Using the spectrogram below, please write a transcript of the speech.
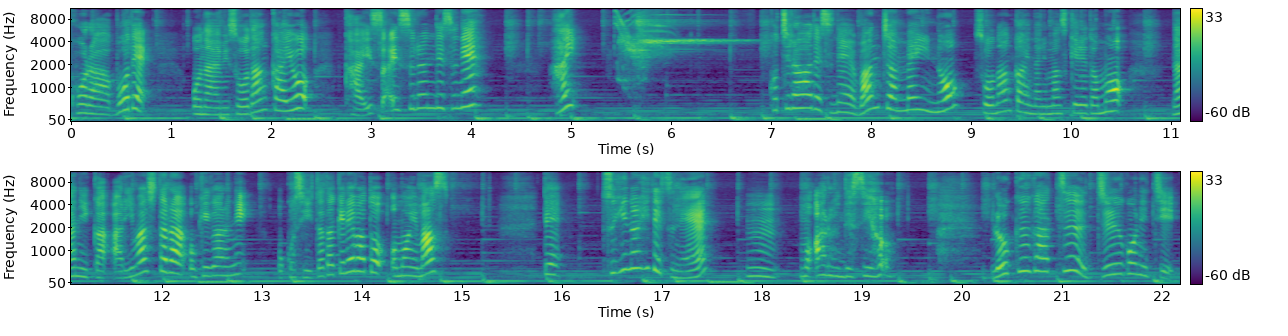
コラボでお悩み相談会を開催するんですね。はい。こちらはですねワンちゃんメインの相談会になりますけれども何かありましたらお気軽にお越しいただければと思います。で次の日ですね。うんもあるんですよ。6月15日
